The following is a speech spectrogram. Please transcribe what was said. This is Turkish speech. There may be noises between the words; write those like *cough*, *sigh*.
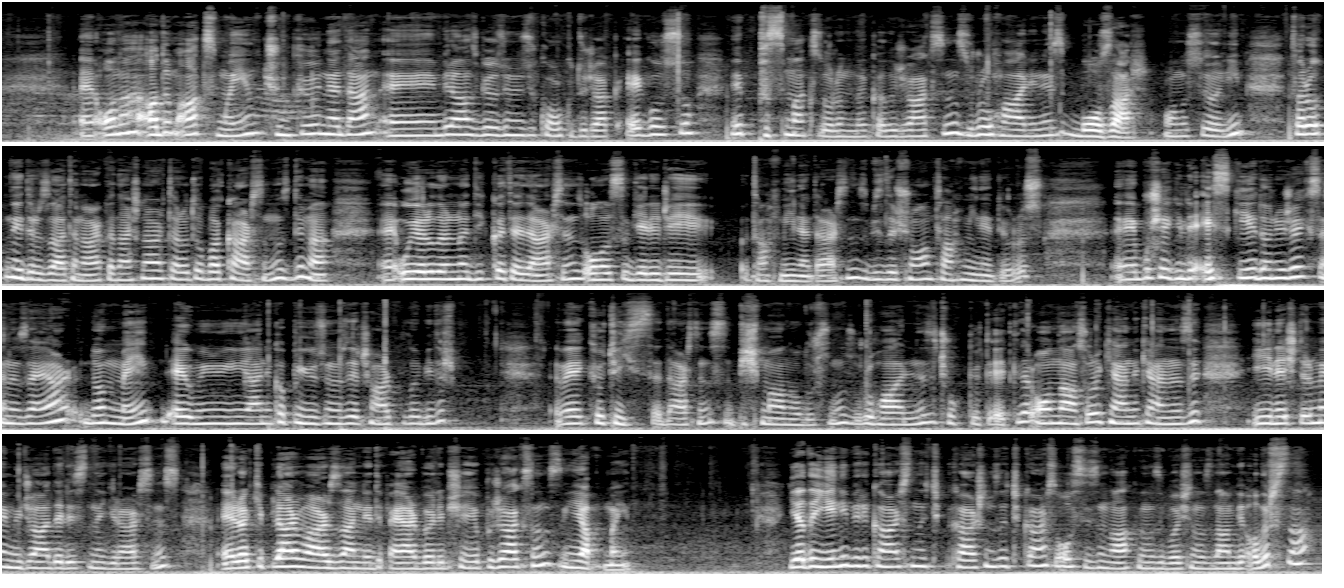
E, ona adım atmayın çünkü neden? E, biraz gözünüzü korkutacak egosu ve pısmak zorunda kalacaksınız. Ruh halinizi bozar. Onu söyleyeyim. Tarot nedir zaten arkadaşlar? Tarota bakarsınız değil mi? E, uyarılarına dikkat edersiniz. Olası geleceği tahmin edersiniz. Biz de şu an tahmin ediyoruz. E, bu şekilde eskiye dönecekseniz eğer dönmeyin. E, yani kapı yüzünüze çarpılabilir ve kötü hissedersiniz, pişman olursunuz. Ruh halinizi çok kötü etkiler. Ondan sonra kendi kendinizi iyileştirme mücadelesine girersiniz. E, rakipler var zannedip eğer böyle bir şey yapacaksanız yapmayın. Ya da yeni biri karşınıza çıkarsa o sizin aklınızı başınızdan bir alırsa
